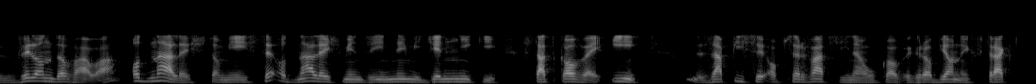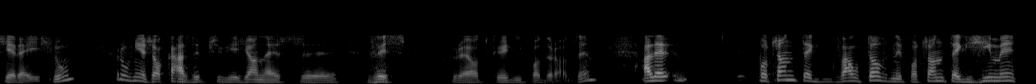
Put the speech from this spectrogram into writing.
wylądowała, odnaleźć to miejsce, odnaleźć między innymi dzienniki statkowe i zapisy obserwacji naukowych robionych w trakcie rejsu, również okazy przywiezione z wysp, które odkryli po drodze, ale początek, gwałtowny początek zimy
